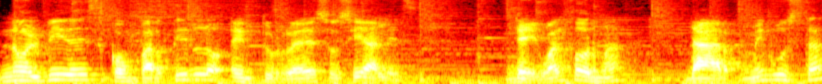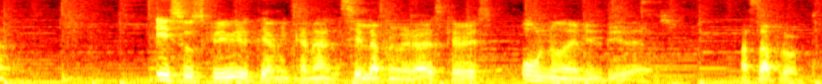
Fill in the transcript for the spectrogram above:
no olvides compartirlo en tus redes sociales. De igual forma, dar me gusta y suscribirte a mi canal si es la primera vez que ves uno de mis videos. Hasta pronto.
